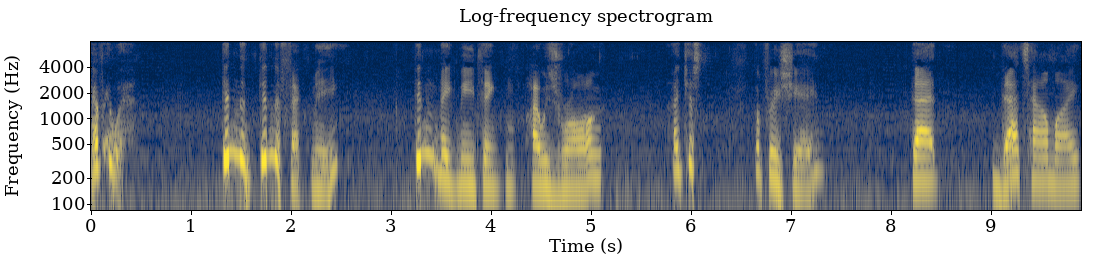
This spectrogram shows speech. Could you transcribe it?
everywhere. Didn't didn't affect me. Didn't make me think I was wrong. I just appreciate that that's how my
